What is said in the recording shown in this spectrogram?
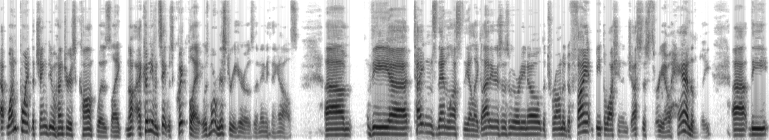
at one point, the Chengdu Hunters comp was like, not, I couldn't even say it was quick play. It was more mystery heroes than anything else. Um, the uh, Titans then lost to the LA Gladiators, as we already know. The Toronto Defiant beat the Washington Justice 3 0 handedly. Uh, the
